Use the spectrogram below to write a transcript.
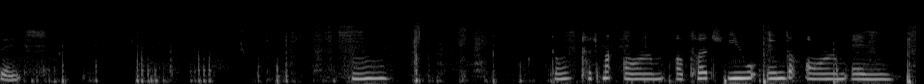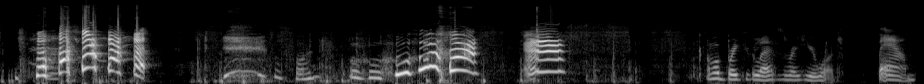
Thanks. Mm. Don't touch my arm. I'll touch you in the arm and. Fun. I'm gonna break your glasses right here. Watch. Bam.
